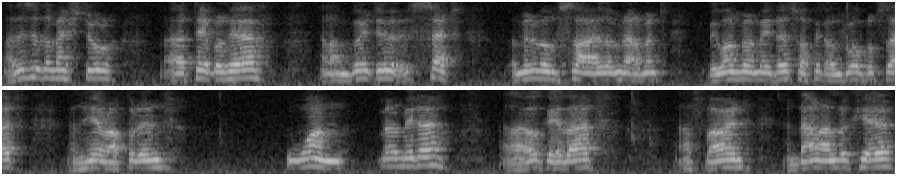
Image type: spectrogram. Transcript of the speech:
Now this is the mesh tool uh, table here and I'm going to set the minimum size of an element to be one millimeter so I pick on global set and here I'll put in one millimeter I OK that, that's fine. And down I look here,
